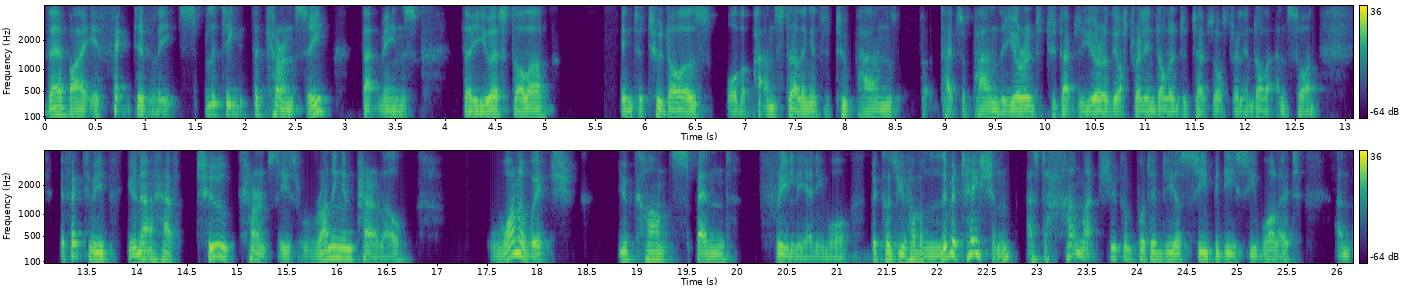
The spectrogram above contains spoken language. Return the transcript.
thereby effectively splitting the currency. That means the US dollar into two dollars or the pound sterling into two pounds types of pound, the euro into two types of euro, the Australian dollar into two types of Australian dollar, and so on. Effectively, you now have two currencies running in parallel, one of which you can't spend freely anymore because you have a limitation as to how much you can put into your CBDC wallet and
